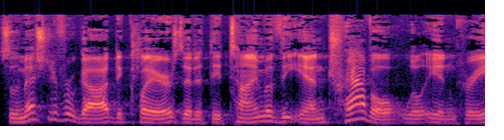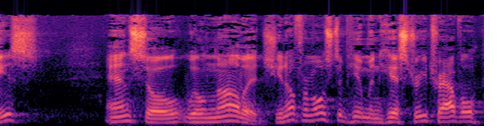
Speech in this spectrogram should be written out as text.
So the messenger of God declares that at the time of the end, travel will increase, and so will knowledge. You know, for most of human history, travel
